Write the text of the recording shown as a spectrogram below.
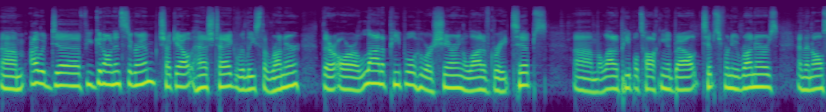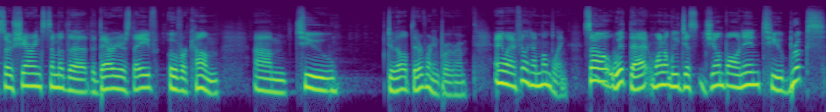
Um, I would, uh, if you get on Instagram, check out hashtag release the runner. There are a lot of people who are sharing a lot of great tips. Um, a lot of people talking about tips for new runners, and then also sharing some of the the barriers they've overcome um, to develop their running program. Anyway, I feel like I'm mumbling. So with that, why don't we just jump on into Brooke's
